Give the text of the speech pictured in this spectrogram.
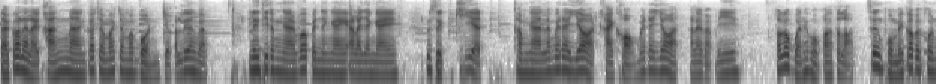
แต่ก็หลาย ๆ ครั้งนางก็จะมักจะมาบ่นเกี่ยวกับเรื่องแบบ เรื่องที่ทำงานว่าเป็นยังไงอะไรยังไง รู้สึกเครียด ทำงานแล้วไม่ได้ยอด ขายของไม่ได้ยอดอะไรแบบนี้เขาก็บ่นให้ผมฟังตลอด ซึ่งผมเองก็เป็นคน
